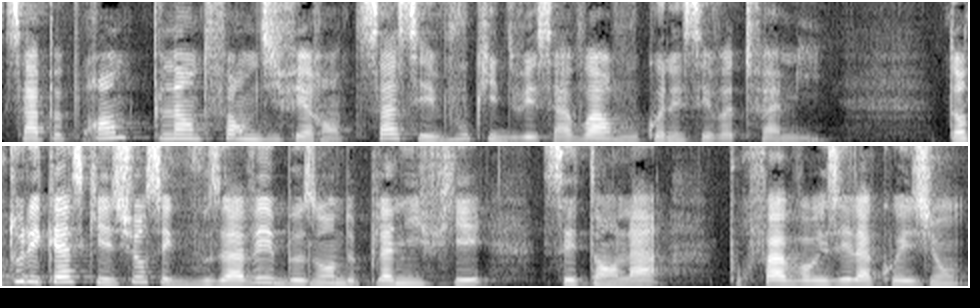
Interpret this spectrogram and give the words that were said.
Ça peut prendre plein de formes différentes. Ça, c'est vous qui devez savoir, vous connaissez votre famille. Dans tous les cas, ce qui est sûr, c'est que vous avez besoin de planifier ces temps-là pour favoriser la cohésion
